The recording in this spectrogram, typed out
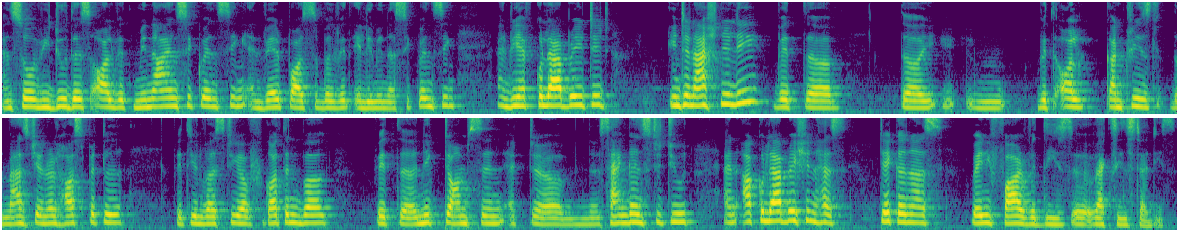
And so we do this all with MinION sequencing and where possible with Illumina sequencing. And we have collaborated internationally with uh, the um, with all countries, the Mass General Hospital, with University of Gothenburg, with uh, Nick Thomson at um, Sanger Institute, and our collaboration has taken us very far with these uh, vaccine studies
